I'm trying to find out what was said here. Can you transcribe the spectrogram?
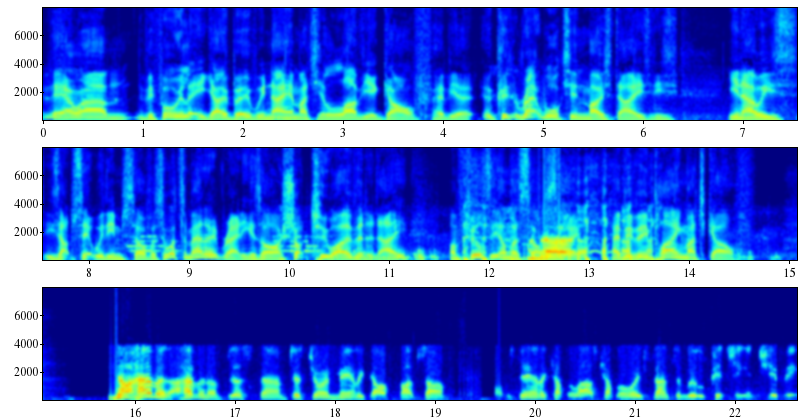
Now, um, before we let you go, Boov, we know how much you love your golf. Have you? Because Rat walks in most days and he's, you know, he's he's upset with himself. I said, "What's the matter, Rat?" He goes, "Oh, I shot two over today. I'm filthy on myself." No. So, have you been playing much golf? No, I haven't. I haven't. I've just um, just joined Manly Golf Club, so I'm, I was down a couple of last couple of weeks, done some little pitching and chipping.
